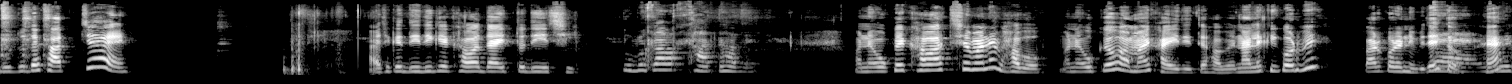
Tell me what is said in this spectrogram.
বুটুতে খাচ্ছে? আজকে দিদিকে খাওয়ার দায়িত্ব দিয়েছি। তোমাকে আমাকে খাওয়াতে হবে। মানে ওকে খাওয়াচ্ছে মানে ভাবো মানে ওকেও আমায় খাইয়ে দিতে হবে। নালে কি করবি? বার করে নিবি তাই তো? হ্যাঁ তুমি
